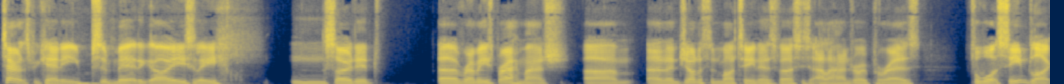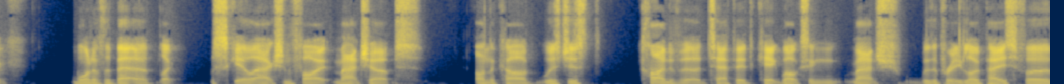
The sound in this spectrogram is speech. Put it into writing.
Terrance McKinney submitted a guy easily. So did uh, Ramiz Brahimaj. Um, and then Jonathan Martinez versus Alejandro Perez for what seemed like one of the better like skill action fight matchups on the card was just kind of a tepid kickboxing match with a pretty low pace for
